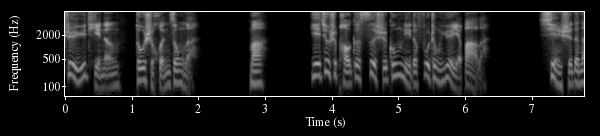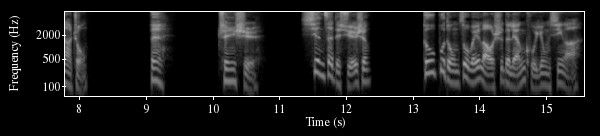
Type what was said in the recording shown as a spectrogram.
至于体能，都是魂宗了，妈，也就是跑个四十公里的负重越野罢了，现实的那种。哎，真是现在的学生。都不懂作为老师的良苦用心啊！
